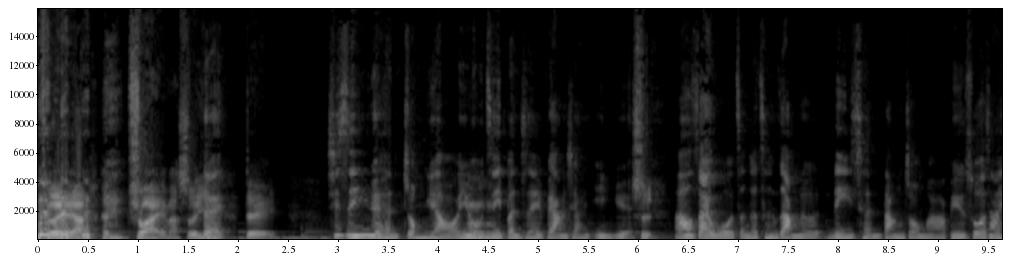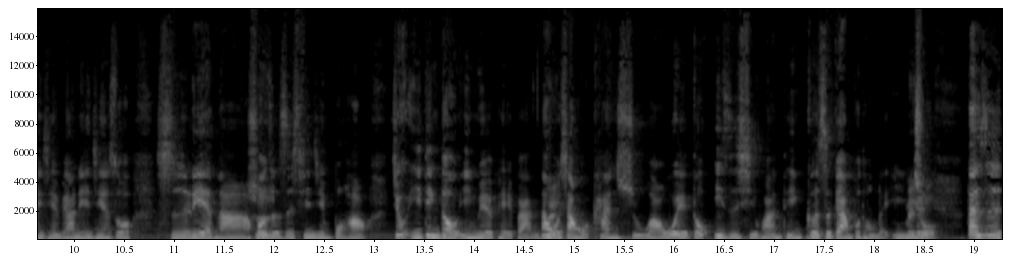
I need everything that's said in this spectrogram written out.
对呀，很拽嘛，所以对。其实音乐很重要哦，因为我自己本身也非常喜欢音乐。是然后在我整个成长的历程当中啊，比如说像以前比较年轻的时候，失恋啊，或者是心情不好，就一定都有音乐陪伴。那我像我看书啊，我也都一直喜欢听各式各样不同的音乐。没错。但是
